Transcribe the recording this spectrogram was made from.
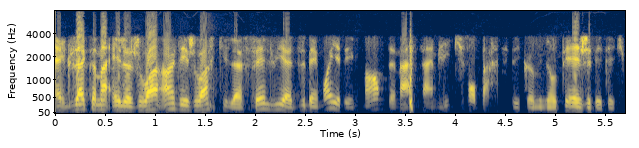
Exactement. Et le joueur, un des joueurs qui l'a fait, lui a dit, ben moi, il y a des membres de ma famille qui font partie des communautés LGBTQ+,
